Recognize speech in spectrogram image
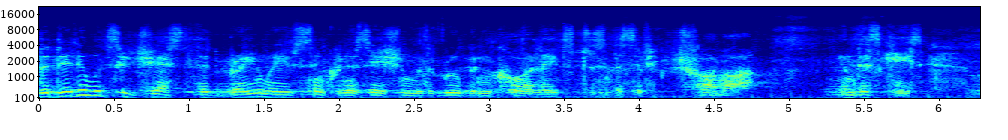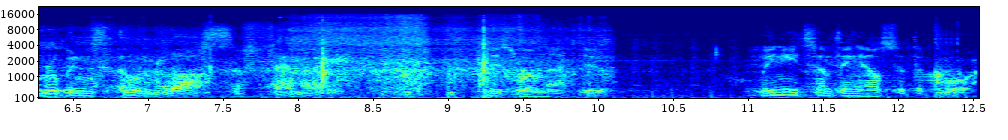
The data would suggest that brainwave synchronization with Ruben correlates to specific trauma. In this case, Ruben's own loss of family. This will not do. We need something else at the core.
